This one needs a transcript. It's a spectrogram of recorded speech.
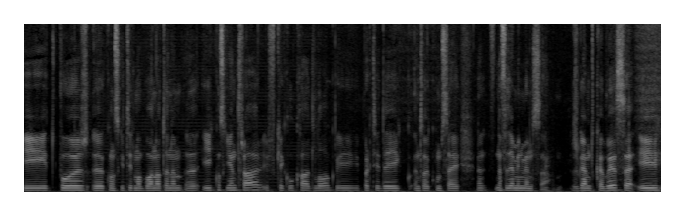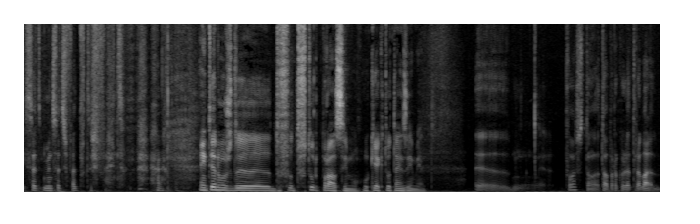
E depois uh, consegui ter uma boa nota na, uh, e consegui entrar e fiquei colocado logo e a partir daí então eu comecei não, não fazia a mínima noção joguei-me de cabeça e muito satisfeito por ter feito em termos de, de, de, futuro próximo o que é que tu tens em mente? Uh, pois, estou, estou à procura de trabalho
